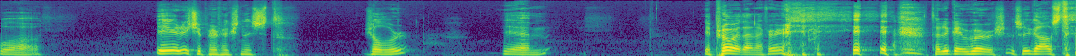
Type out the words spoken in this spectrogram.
Og jeg er ikke perfektionist. Ja Sjølver. Ehm Jeg prøver den her før. Ta lykke ikke rør, så jeg gavst.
